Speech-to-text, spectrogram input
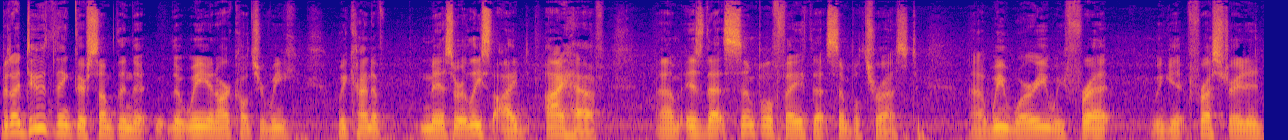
But I do think there's something that, that we in our culture, we, we kind of miss, or at least I, I have, um, is that simple faith, that simple trust. Uh, we worry, we fret, we get frustrated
